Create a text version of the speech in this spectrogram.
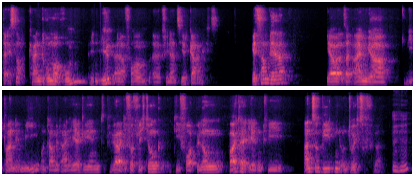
Da ist noch kein Drumherum in irgendeiner Form äh, finanziert, gar nichts. Jetzt haben wir ja seit einem Jahr die Pandemie und damit einhergehend ja, die Verpflichtung, die Fortbildung weiter irgendwie anzubieten und durchzuführen. Mhm.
